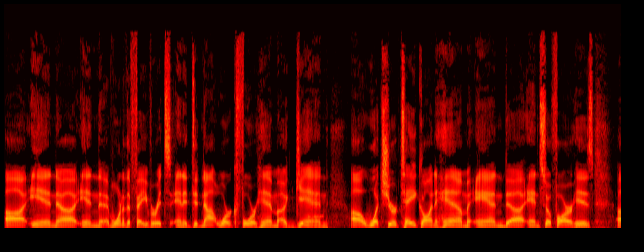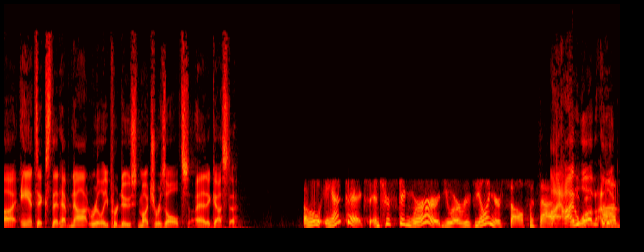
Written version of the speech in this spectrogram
uh, in uh, in one of the favorites, and it did not work for him again. Uh, what's your take on him and uh, and so far his uh, antics that have not really produced much results at Augusta? Oh, antics! Interesting word. You are revealing yourself with that. I, I love look, Um,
